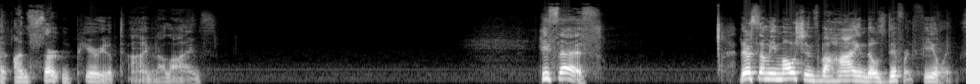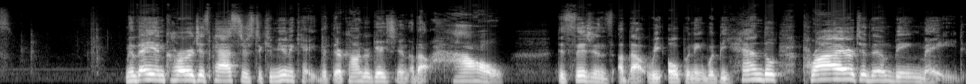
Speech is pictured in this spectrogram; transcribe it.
An uncertain period of time in our lives. He says, there's some emotions behind those different feelings. McVeigh encourages pastors to communicate with their congregation about how decisions about reopening would be handled prior to them being made.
